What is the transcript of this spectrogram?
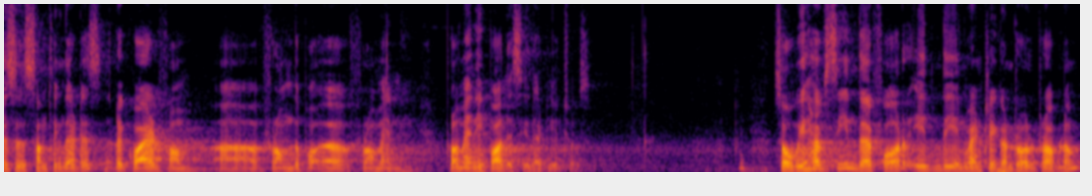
This is something that is required from uh, from the uh, from any from any policy that you choose. So, we have seen therefore in the inventory control problem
